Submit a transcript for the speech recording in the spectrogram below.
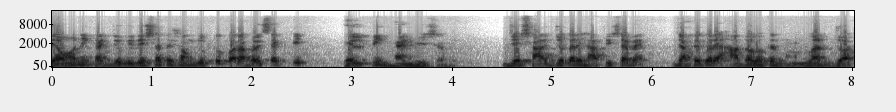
দেওয়ানি কার্যবিধির সাথে সংযুক্ত করা হয়েছে একটি হেল্পিং হ্যান্ড হিসাবে, যে সাহায্যকারী হাত হিসাবে যাতে করে আদালতের মামলার জট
